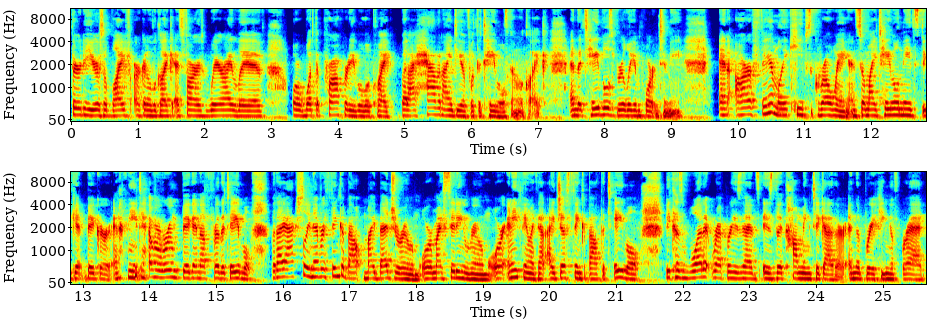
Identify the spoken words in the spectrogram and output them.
30 years of life are going to look like as far as where I live or what the property will look like, but I have an idea of what the table is going to look like. And the table is really important to me and our family keeps growing. And so my table needs to get bigger and i need to have a room big enough for the table. But i actually never think about my bedroom or my sitting room or anything like that. I just think about the table because what it represents is the coming together and the breaking of bread.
